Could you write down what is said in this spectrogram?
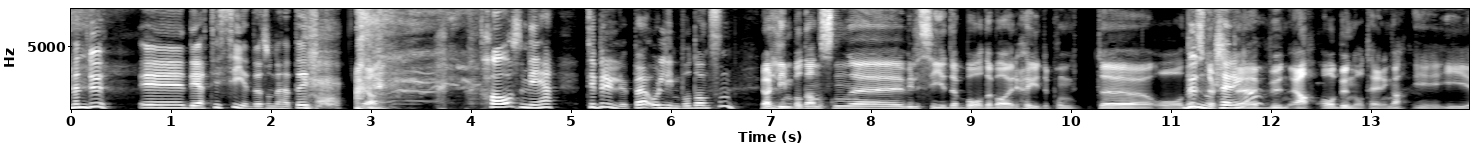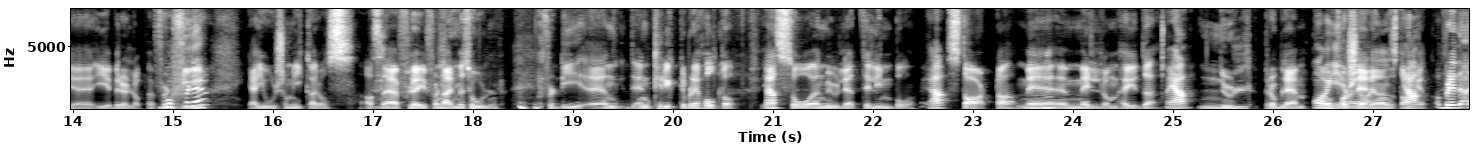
Men du, eh, det til side, som det heter. Ja. Ta oss med til bryllupet og limbodansen. Ja, limbodansen eh, vil si det både var høydepunktet og den største bun, ja, og bunnoteringa i, i, eh, i bryllupet. Fordi Hvorfor det? jeg gjorde som Ikaros. Altså, jeg fløy for nærme solen. Fordi en, en krykke ble holdt opp. Jeg Ja. så en mulighet til limbo. Ja. Starta med mellomhøyde. Ja. Null problem med Oi, å forsere den stangen. Ble det,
